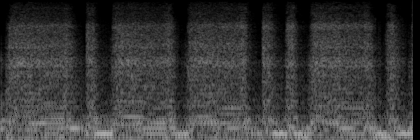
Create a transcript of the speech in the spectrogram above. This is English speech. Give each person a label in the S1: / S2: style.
S1: Thank you.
